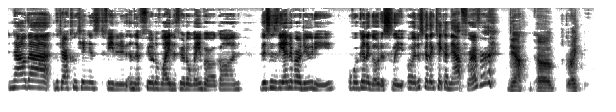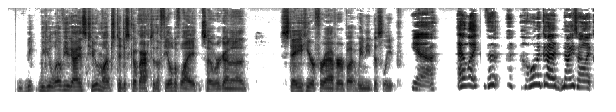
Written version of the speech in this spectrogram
now that the Jakku King is defeated and the Field of Light and the Field of Rainbow are gone, this is the end of our duty. We're gonna go to sleep. We're just gonna take a nap forever? Yeah. Uh, like, we, we love you guys too much to just go back to the field of light, so we're gonna stay here forever, but we need to sleep. Yeah. And like, the Honoka and Nagisa are like,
